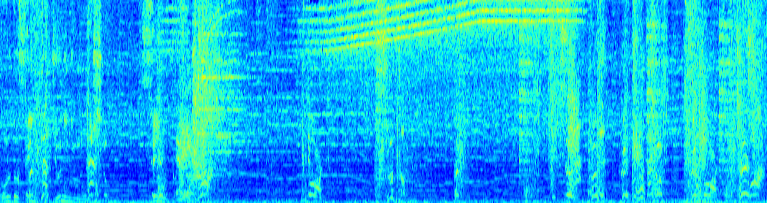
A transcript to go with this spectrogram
ゴールドセイント12人をもしのぐセイントしまった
